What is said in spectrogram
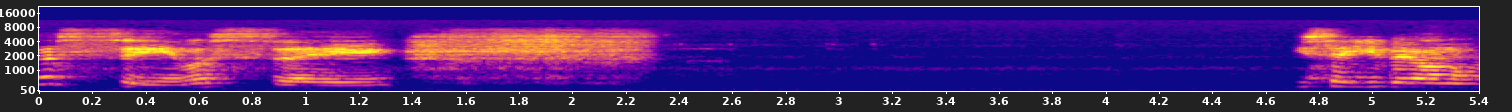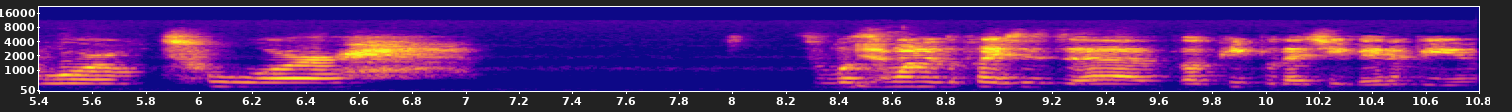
Let's see. Let's see. You say you've been on a world tour. So what's yeah. one of the places uh, of people that you've interviewed?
